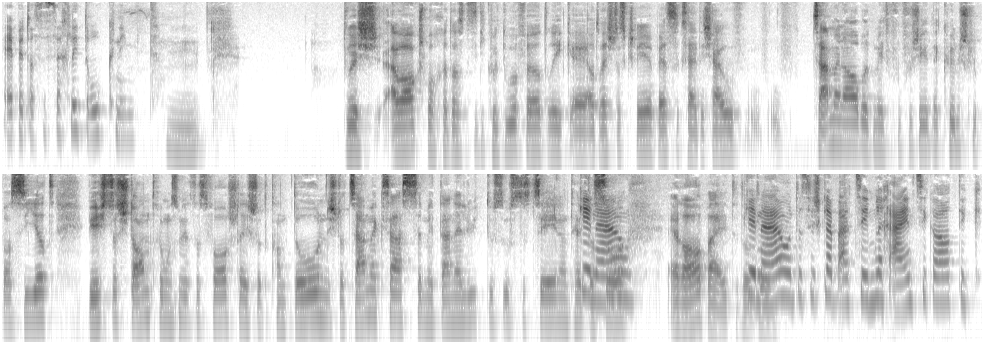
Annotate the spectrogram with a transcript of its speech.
eben, dass es ein bisschen Druck nimmt. Hm. Du hast auch angesprochen, dass die Kulturförderung, äh, oder hast das geschrieben, besser gesagt, ist auch auf, auf, auf Zusammenarbeit mit verschiedenen Künstlern basiert. Wie ist das Stand? Wie muss man sich das vorstellen? Ist da der Kanton, ist da zusammengesessen mit diesen Leuten aus, aus der Szene und hat genau. das so genau. erarbeitet? Oder? Genau, und das ist, glaube ich, auch ziemlich einzigartig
